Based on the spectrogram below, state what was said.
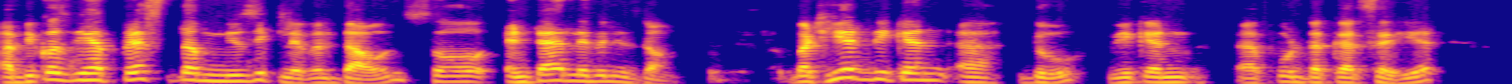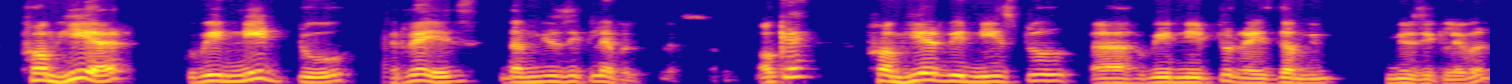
uh, because we have pressed the music level down, so entire level is down. But here we can uh, do, we can uh, put the cursor here. From here, we need to raise the music level. Okay. From here, we need to we need to raise the music level.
